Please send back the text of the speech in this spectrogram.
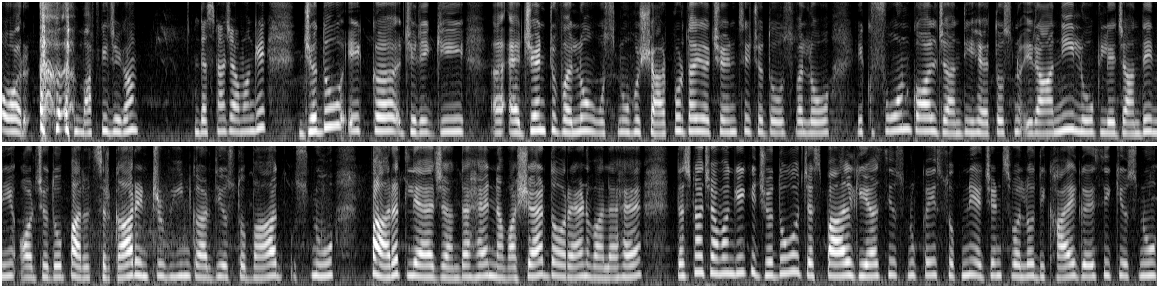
ਔਰ ਮਾਫ ਕੀਜੀਏਗਾ ਦੱਸਣਾ ਚਾਹਾਂਗੇ, ਜਦੋਂ ਇੱਕ ਜਿਹੜੇ ਕਿ ਏਜੰਟ ਵੱਲੋਂ ਉਸ ਨੂੰ ਹੁਸ਼ਿਆਰਪੁਰ ਦਾ ਏਜੰਟ ਸੀ, ਜਦੋਂ ਉਸ ਵੱਲੋਂ ਇੱਕ ਫੋਨ ਕਾਲ ਜਾਂਦੀ ਹੈ ਤਾਂ ਉਸ ਨੂੰ ਇਰਾਨੀ ਲੋਕ ਲੈ ਜਾਂਦੇ ਨੇ ਔਰ ਜਦੋਂ ਭਾਰਤ ਸਰਕਾਰ ਇੰਟਰਵੀਨ ਕਰਦੀ ਉਸ ਤੋਂ ਬਾਅਦ ਉਸ ਨੂੰ ਭਾਰਤ ਲਿਆਇਆ ਜਾਂਦਾ ਹੈ, ਨਵਾਂ ਸ਼ਹਿਰ ਦਾ ਰਹਿਣ ਵਾਲਾ ਹੈ। ਦੱਸਣਾ ਚਾਹਾਂਗੇ ਕਿ ਜਦੋਂ ਜਸਪਾਲ ਗਿਆ ਸੀ ਉਸ ਨੂੰ ਕਈ ਸੁਪਨੇ ਏਜੰਟਸ ਵੱਲੋਂ ਦਿਖਾਏ ਗਏ ਸੀ ਕਿ ਉਸ ਨੂੰ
